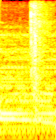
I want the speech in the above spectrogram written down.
you.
